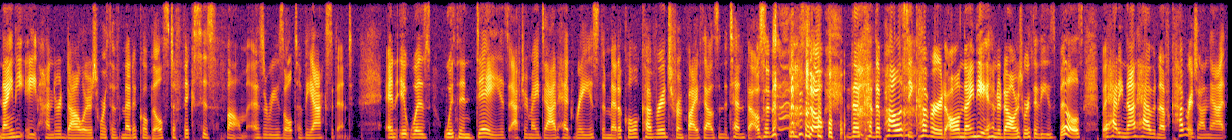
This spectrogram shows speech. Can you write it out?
$9,800 worth of medical bills to fix his thumb as a result of the accident. And it was within days after my dad had raised the medical coverage from 5000 to 10000 So the, the policy covered all $9,800 worth of these bills, but had he not had enough coverage on that,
